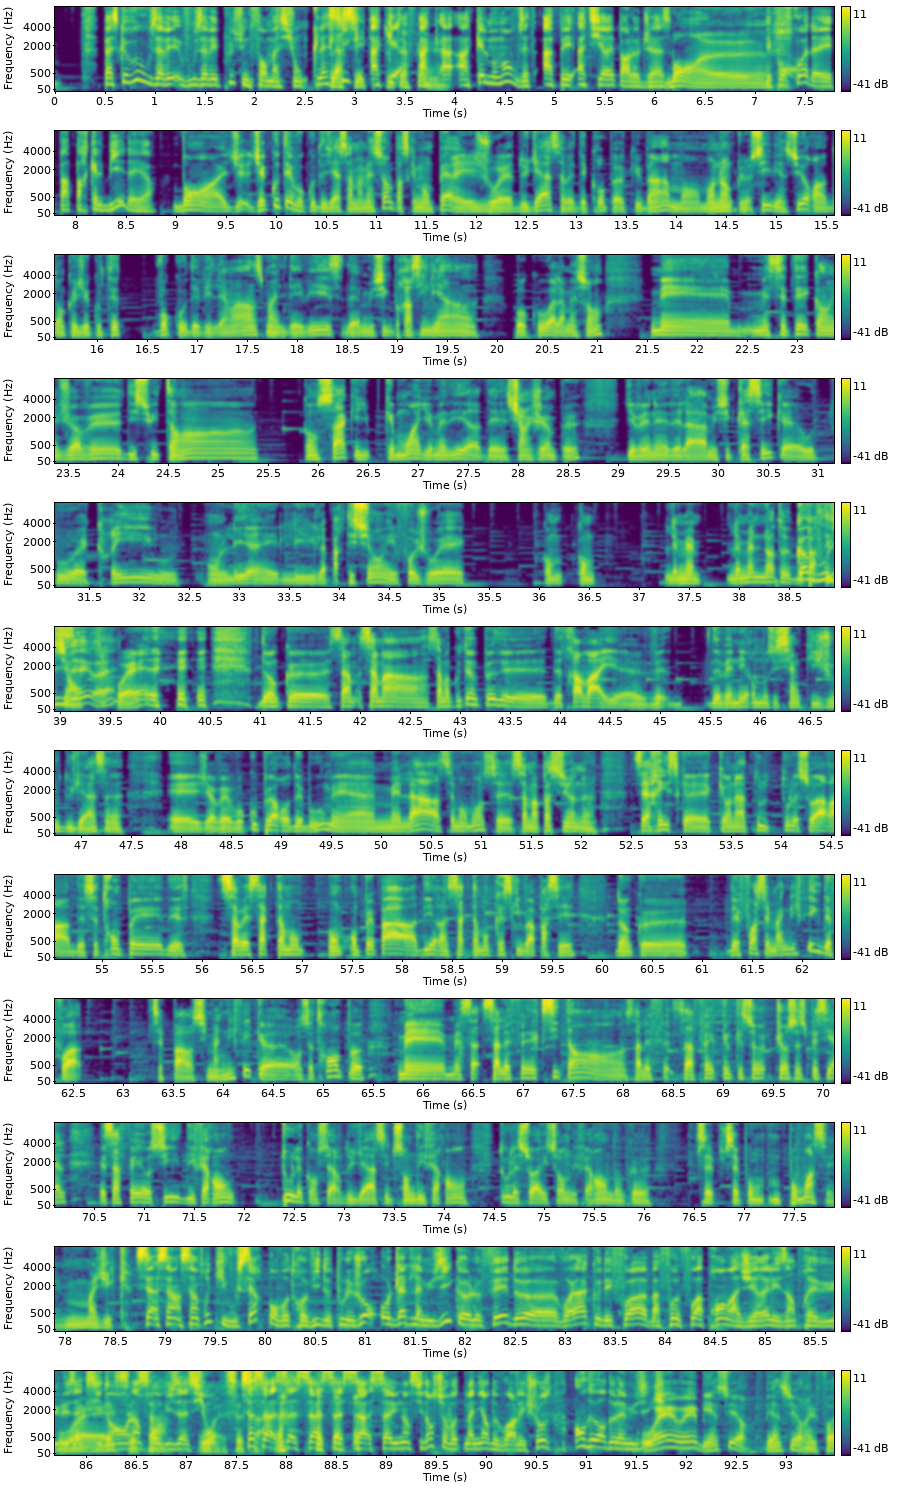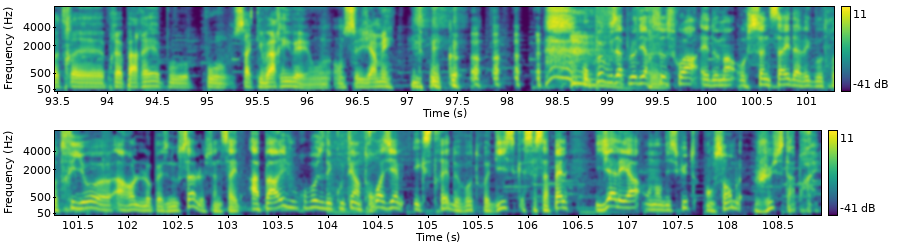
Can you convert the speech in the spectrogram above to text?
Parce que vous, vous avez, vous avez plus une formation classique. Classique, à, tout quel- à fait. à- à- à quel moment vous êtes happé, attiré par le jazz? Bon, euh, Et pourquoi d'ailleurs par, par quel biais d'ailleurs? Bon, j'écoutais beaucoup de jazz à ma maison parce que mon père il jouait du jazz avec des groupes cubains, mon, mon oncle aussi bien sûr. Donc j'écoutais beaucoup de Bill Evans, Miles Davis, des musiques brésiliennes, beaucoup à la maison. Mais, mais c'était quand j'avais 18 ans, comme ça, que, que moi je me dis de changer un peu. Je venais de la musique classique euh, où tout est écrit, où on lit, lit la partition, il faut jouer comme, comme les, mêmes, les mêmes notes de Comme vous partition. lisez, ouais. Ouais. Donc euh, ça m'a ça m'a coûté un peu de, de travail euh, ve- devenir musicien qui joue du jazz. Et j'avais beaucoup peur au début, mais euh, mais là à ce moment ça m'appassionne. C'est risque qu'on a tout, tout le soir hein, de se tromper, de savoir exactement. On on peut pas dire exactement qu'est-ce qui va passer. Donc euh, des fois c'est magnifique, des fois c'est pas aussi magnifique, euh, on se trompe, mais, mais ça, les fait excitant, ça, les fait, ça fait quelque chose de spécial et ça fait aussi différent. Tous les concerts du jazz, ils sont différents, tous les soirs, ils sont différents, donc euh, c'est, pour, pour moi, c'est magique. C'est un, truc qui vous sert pour votre vie de tous les jours, au-delà de la musique, euh, le fait de euh, voilà que des fois, bah, faut, faut apprendre à gérer les imprévus, les accidents, ça. l'improvisation. Ouais, ça, ça. a une incidence sur votre manière de voir les choses en dehors de la musique. Oui, oui, bien sûr, bien sûr. Il faut être euh, préparé pour, pour ça qui va arriver, on ne sait jamais. Donc, On peut vous applaudir ce soir et demain au Sunside avec votre trio Harold Lopez Noussa, le Sunside à Paris. Je vous propose d'écouter un troisième extrait de votre disque. Ça s'appelle Yaléa. On en discute ensemble juste après.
